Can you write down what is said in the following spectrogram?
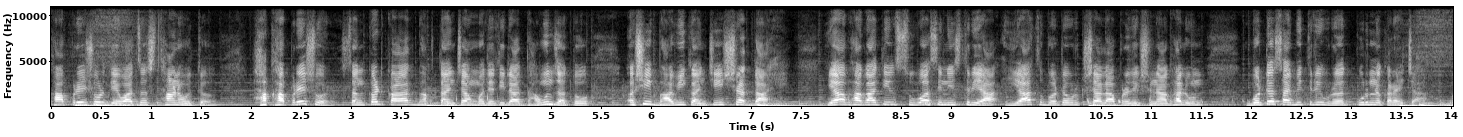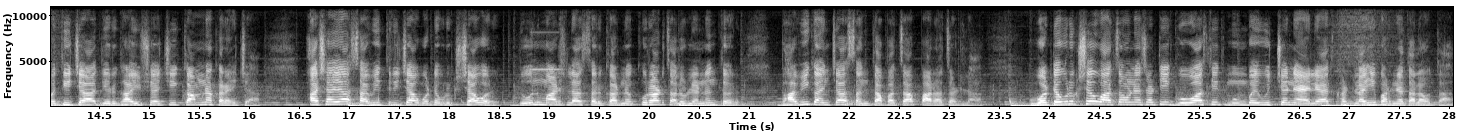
खापरेश्वर देवाचं स्थान होतं. हा खापरेश्वर संकट काळात भक्तांच्या मदतीला धावून जातो अशी भाविकांची श्रद्धा आहे. या भागातील सुवासिनी स्त्रिया याच वटवृक्षाला प्रदक्षिणा घालून वटसावित्री व्रत पूर्ण करायच्या पतीच्या दीर्घायुष्याची कामना करायच्या. अशा या सावित्रीच्या वटवृक्षावर दोन मार्चला सरकारनं कुऱ्हाड चालवल्यानंतर भाविकांच्या संतापाचा पारा चढला. वटवृक्ष वाचवण्यासाठी गोवास्थित मुंबई उच्च न्यायालयात खटलाही भरण्यात आला होता.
